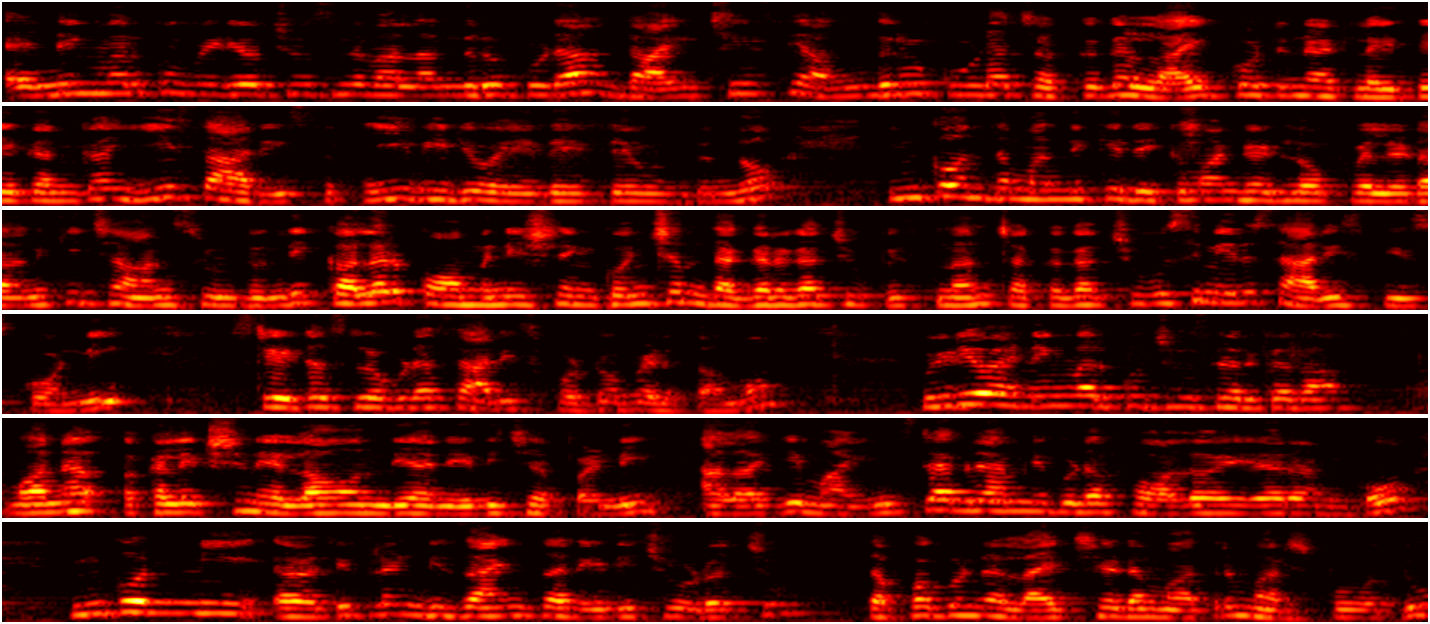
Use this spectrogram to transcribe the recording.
ఎండింగ్ వరకు వీడియో చూసిన వాళ్ళందరూ కూడా దయచేసి అందరూ కూడా చక్కగా లైక్ కొట్టినట్లయితే కనుక ఈ సారీస్ ఈ వీడియో ఏదైతే ఉంటుందో ఇంకొంతమందికి రికమెండెడ్లోకి వెళ్ళడానికి ఛాన్స్ ఉంటుంది. కలర్ కాంబినేషన్ ఇంకొంచెం దగ్గరగా చూపిస్తున్నాను. చక్కగా చూసి మీరు శారీస్ తీసుకోండి. స్టేటస్లో కూడా శారీస్ ఫోటో పెడతాము. వీడియో ఎండింగ్ వరకు చూసారు కదా? మన కలెక్షన్ ఎలా ఉంది అనేది చెప్పండి. అలాగే మా ఇన్స్టాగ్రామ్ని కూడా ఫాలో అయ్యారనుకో ఇంకొన్ని డిఫరెంట్ డిజైన్స్ అనేది చూడొచ్చు. తప్పకుండా లైక్ చేయడం మాత్రం మర్చిపోవద్దు.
